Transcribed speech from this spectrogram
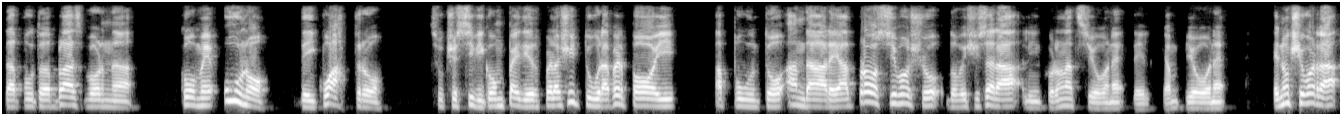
da, appunto, Blastborn come uno dei quattro successivi competitor per la cintura per poi appunto andare al prossimo show dove ci sarà l'incoronazione del campione e non ci vorrà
